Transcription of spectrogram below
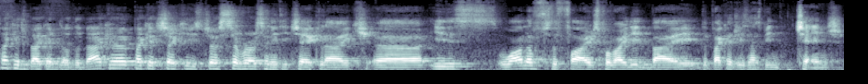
Package backup dot the backup. Package check is just several sanity check, like uh, is one of the files provided by the packages has been changed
